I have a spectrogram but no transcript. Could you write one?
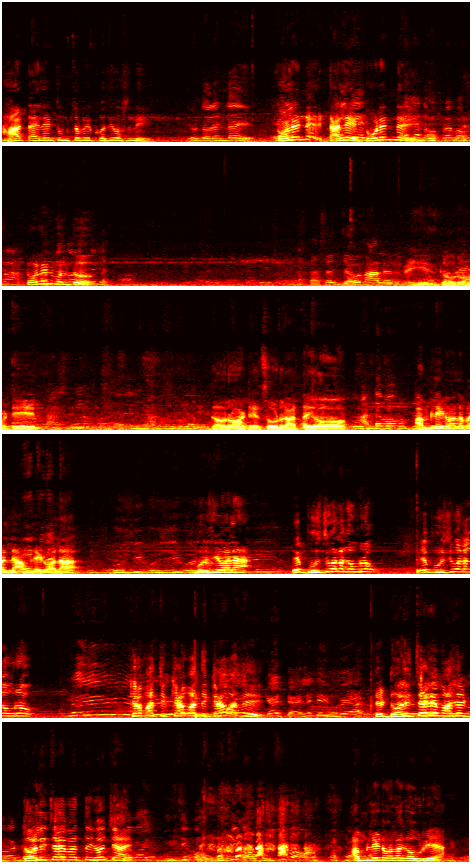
हा टॅलेंट तुमच्या कधी बसून आहे? टॉलेंट नाही टाले टॉलेंट नाही. टॉलेंट बोलतो. गौरव हॉटेल. गौरव हॉटेल सोडून आता यो आमलेट वाला बनला आमलेट वाला भुर्जीवाला हे भुर्जीवाला गौरव. हे भुर्जीवाला गौरव. क्या बात क्या बात क्या बात ते डॉली चाय माझा डॉली चाय म्हणतो ह्यो चाय. आमलेट वाला गौरी आहे.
